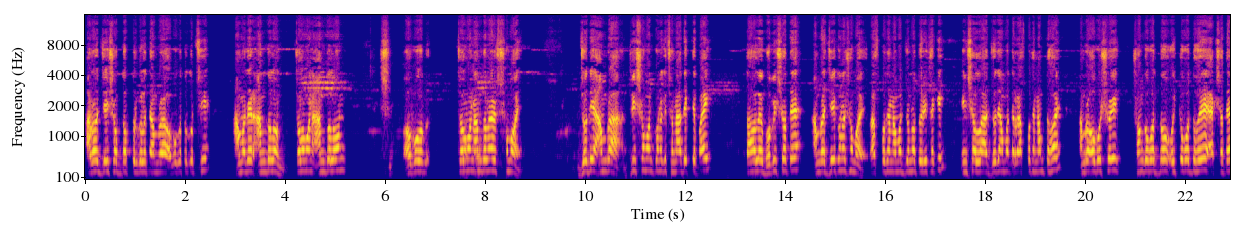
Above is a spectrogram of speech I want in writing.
আরও যেসব দপ্তরগুলোতে আমরা অবগত করছি, আমাদের আন্দোলন, চলমান আন্দোলন অব- চলমান আন্দোলনের সময় যদি আমরা দৃশ্যমান কোনো কিছু না দেখতে পাই তাহলে ভবিষ্যতে আমরা যে কোনো সময় রাজপথে নামার জন্য তৈরি থাকি। ইনশাল্লাহ যদি আমাদের রাজপথে নামতে হয় আমরা অবশ্যই সংঘবদ্ধ ঐক্যবদ্ধ হয়ে একসাথে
